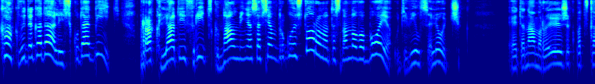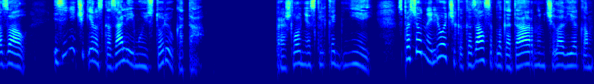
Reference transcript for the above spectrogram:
«Как вы догадались, куда бить? Проклятый фриц гнал меня совсем в другую сторону от основного боя», — удивился летчик. «Это нам Рыжик подсказал». И зенитчики рассказали ему историю кота. Прошло несколько дней. Спасенный летчик оказался благодарным человеком.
